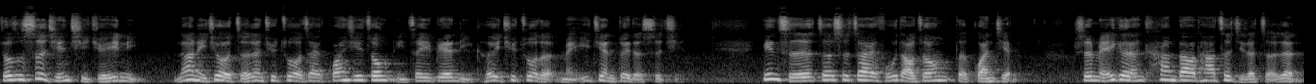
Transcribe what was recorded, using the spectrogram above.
若是事情取决于你，那你就有责任去做在关系中你这一边你可以去做的每一件对的事情。因此，这是在辅导中的关键，使每一个人看到他自己的责任。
